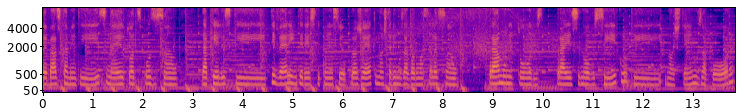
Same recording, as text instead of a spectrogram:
é basicamente isso, né? Eu estou à disposição daqueles que tiverem interesse de conhecer o projeto. Nós teremos agora uma seleção para monitores para esse novo ciclo que nós temos agora.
